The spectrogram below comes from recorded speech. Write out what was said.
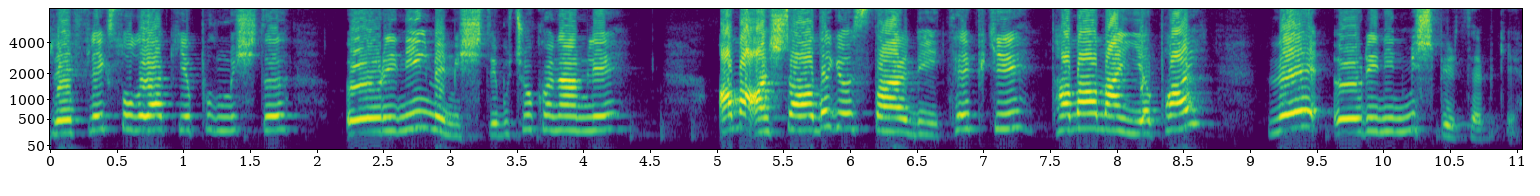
Refleks olarak yapılmıştı. Öğrenilmemişti. Bu çok önemli. Ama aşağıda gösterdiği tepki tamamen yapay ve öğrenilmiş bir tepki.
